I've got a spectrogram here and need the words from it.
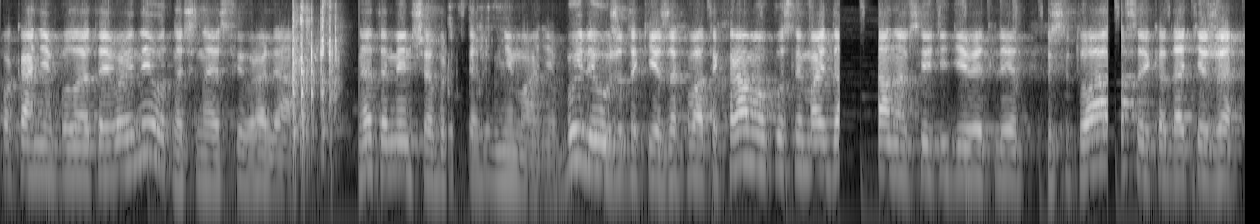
пока не было этой войны, вот начиная с февраля, на это меньше обращали внимание. Были уже такие захваты храмов после Майдана все эти 9 лет. Ситуации, когда те же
